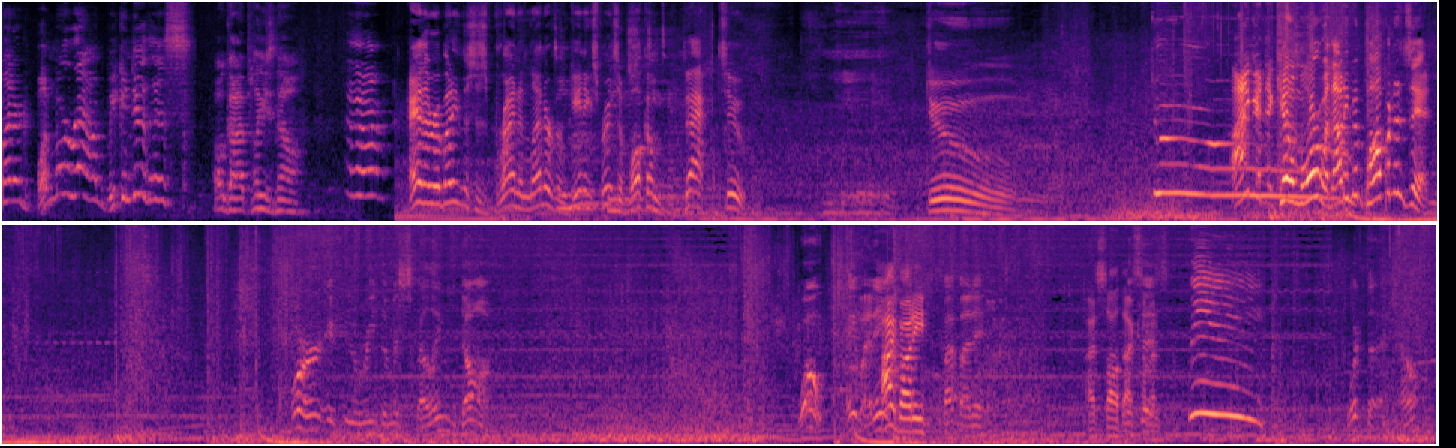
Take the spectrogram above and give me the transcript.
Leonard. One more round. We can do this. Oh god, please no. Uh-huh. Hey there, everybody. This is Brandon Leonard from Gaining Experience, and welcome back to Doom. Doom. I get to kill more without even popping a zit. Or if you read the misspelling, Dawn. Whoa! Hey, buddy. Hi, buddy. Bye, buddy. I saw that What's coming. Whee! What the hell?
